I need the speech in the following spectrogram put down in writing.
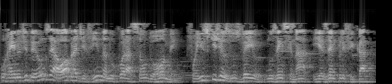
o reino de Deus é a obra divina no coração do homem. Foi isso que Jesus veio nos ensinar e exemplificar.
